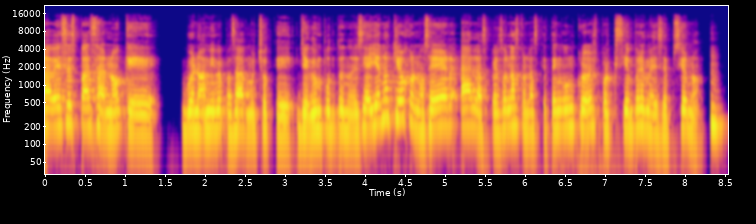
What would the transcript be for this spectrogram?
a veces pasa, ¿no? Que, bueno, a mí me pasaba mucho que llegué a un punto donde decía, ya no quiero conocer a las personas con las que tengo un crush porque siempre me decepciono. Mm.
